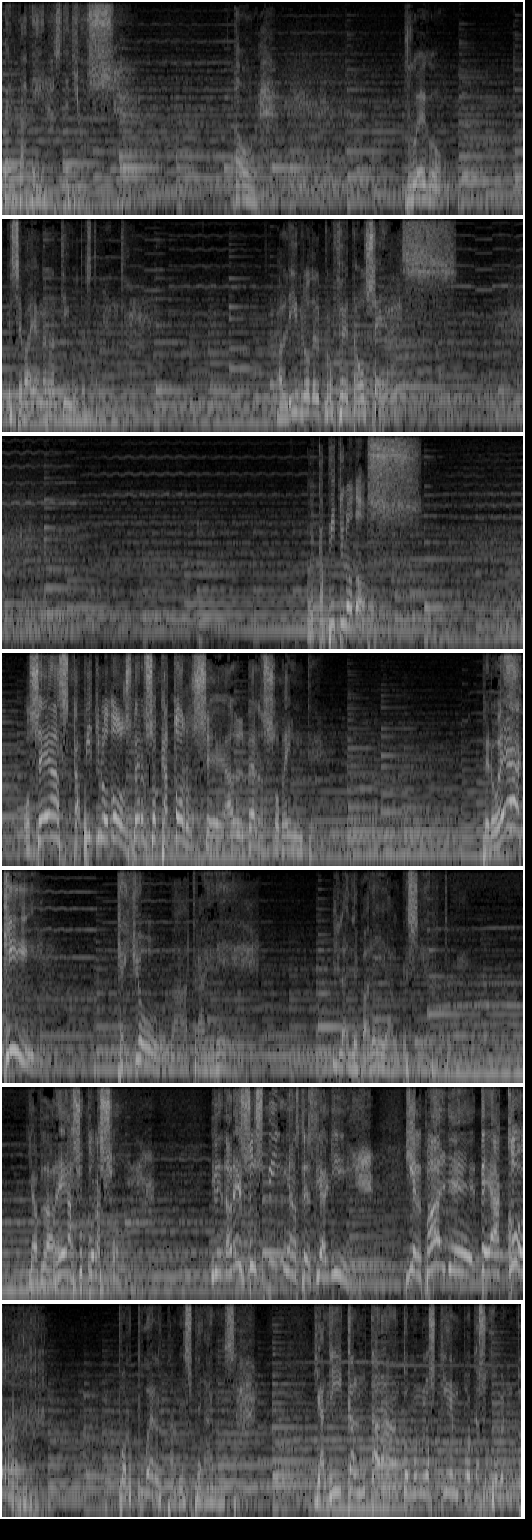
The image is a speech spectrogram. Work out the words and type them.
verdaderas de Dios. Ahora, ruego que se vayan al Antiguo Testamento, al libro del profeta Oseas, al capítulo 2. Oseas capítulo 2, verso 14 al verso 20. Pero he aquí yo la atraeré y la llevaré al desierto y hablaré a su corazón y le daré sus viñas desde allí y el valle de Acor por puerta de esperanza. Y allí cantará como en los tiempos de su juventud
